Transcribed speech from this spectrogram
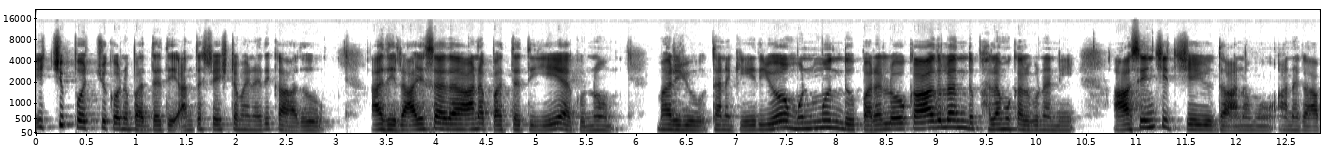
ఇచ్చిపొచ్చుకొను పద్ధతి అంత శ్రేష్టమైనది కాదు. అది రాజసదాన పద్ధతియే అగును. మరియు తనకేదియో మున్ముందు పరలోకాదులందు ఫలము కలుగునని ఆశించి చేయు దానము అనగా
